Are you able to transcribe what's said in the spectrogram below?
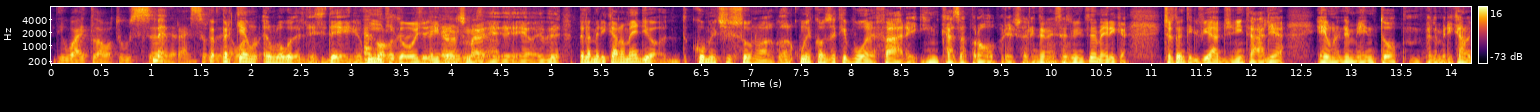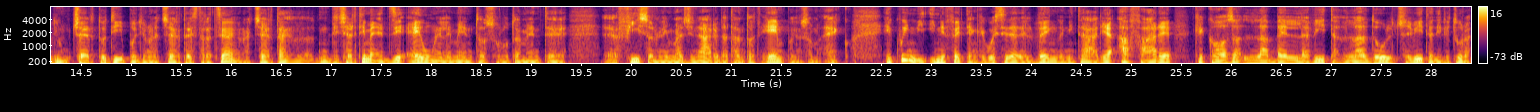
di White Lotus. Beh, resto perché è un, è un, luogo del desiderio, è mitico, voglio desiderio, dire. Insomma, esatto. è, per l'americano medio, come ci sono alcune cose che vuole fare in casa propria, cioè all'interno degli Stati Uniti d'America, certamente il viaggio in Italia è un elemento per l'americano di un certo tipo, di una certa estrazione, di, una certa, di certi mezzi, è un elemento assolutamente eh, fisso nell'immaginario da tanto tempo, insomma ecco. E quindi in effetti anche questa idea del vengo in Italia a fare che cosa? La bella vita, la dolce vita addirittura.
